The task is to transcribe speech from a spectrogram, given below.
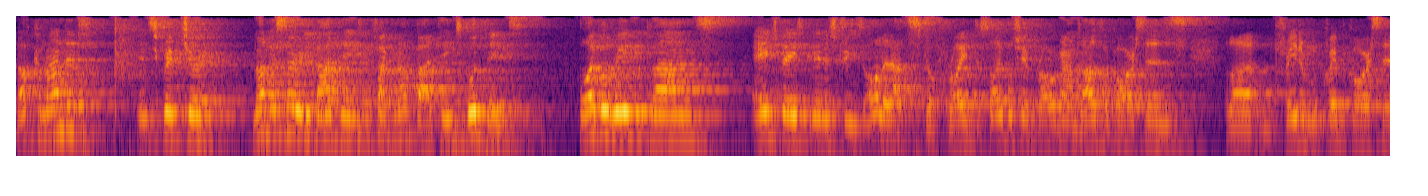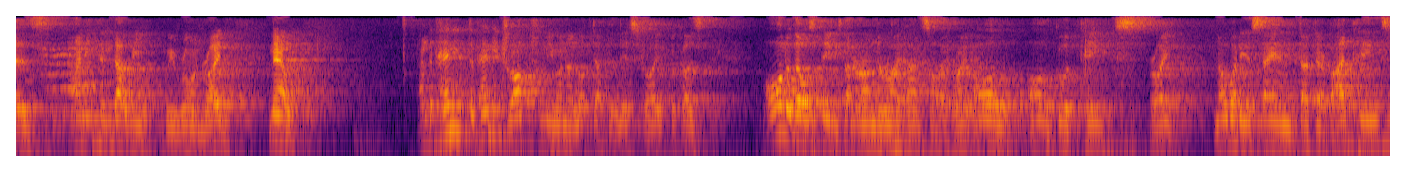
not commanded in Scripture, not necessarily bad things, in fact, not bad things, good things. Bible reading plans, age based ministries, all of that stuff, right? Discipleship programs, alpha courses, freedom equip courses, anything that we, we run, right? Now, and the penny, the penny dropped for me when I looked at the list, right? Because all of those things that are on the right hand side, right? All, all good things, right? Nobody is saying that they're bad things.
